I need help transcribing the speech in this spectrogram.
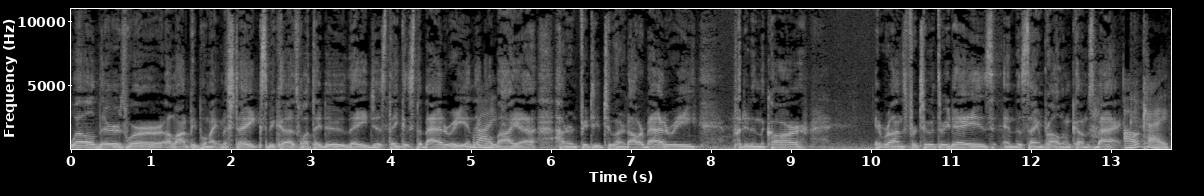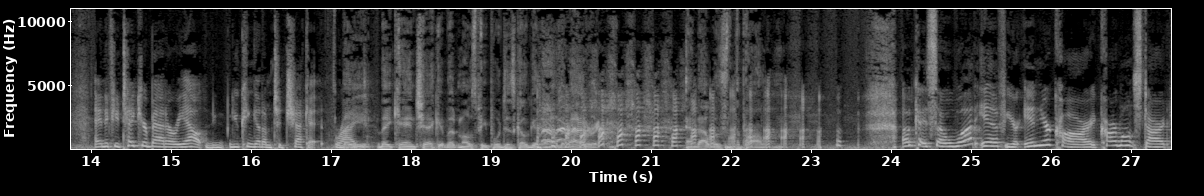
well, there's where a lot of people make mistakes because what they do, they just think it's the battery and they right. go buy a $150 $200 battery, put it in the car, it runs for two or three days and the same problem comes back. Okay. And if you take your battery out, you can get them to check it, right? They, they can check it, but most people just go get another battery. and that was the problem. Okay, so what if you're in your car, your car won't start,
